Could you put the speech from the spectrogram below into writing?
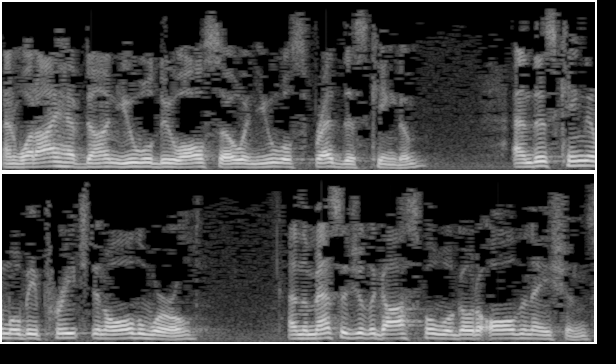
And what I have done, you will do also, and you will spread this kingdom. And this kingdom will be preached in all the world. And the message of the gospel will go to all the nations.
